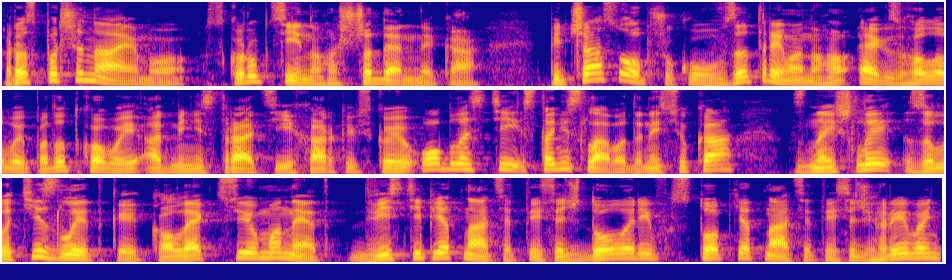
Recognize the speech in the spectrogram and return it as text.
Розпочинаємо з корупційного щоденника. Під час обшуку в затриманого екс-голови податкової адміністрації Харківської області Станіслава Денисюка знайшли золоті злитки, колекцію монет 215 тисяч доларів, 115 тисяч гривень,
